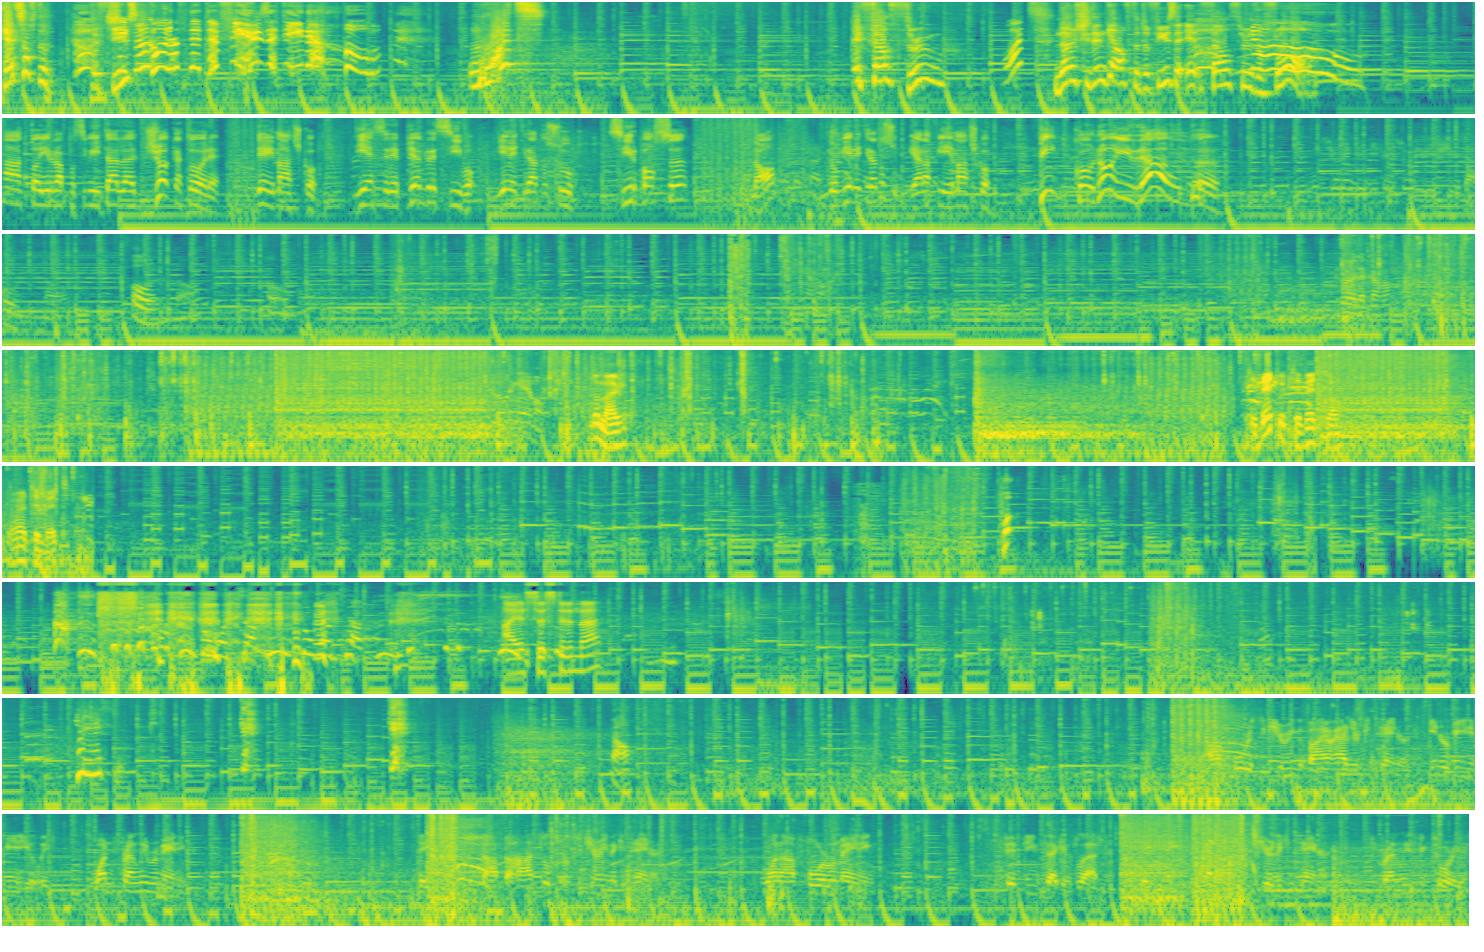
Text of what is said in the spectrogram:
gets off the defuser? she got off the defuser, Dino! What? It fell through. What? No, she didn't get off the defuser. It fell through no! the floor. A togliere la possibilità al giocatore dei Machko di essere più aggressivo viene tirato su Sirbos no, non viene tirato su e alla fine i Machko vincono il round Oh no. Oh. Ouais, la cam. Dommage. T'es bête ou t'es bête toi Ouais, t'es bête. I assisted in that. No. Op 4 is securing the biohazard container. Intervene immediately. One friendly remaining. They stop the hostiles from securing the container. One Op 4 remaining. 15 seconds left. They secure the container. Friendly is victorious.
